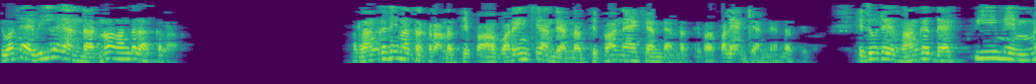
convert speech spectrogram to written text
ඒවට ඇවිල්ලා යන්න ගන්නවා රංග දක්කලා. රංගනේ නැත කරන්නත් එපා වරෙන් කියන්න යන්නත් එපා නෑ කියන්න යන්නත් එපා ඵලයන් කියන්න යන්නත් එපා. ඒකට රංග දැක්වීමෙන්ම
